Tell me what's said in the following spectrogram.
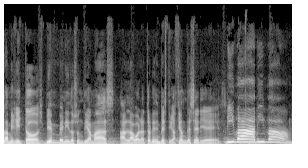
Hola amiguitos, bienvenidos un día más al Laboratorio de Investigación de Series. ¡Viva, viva!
